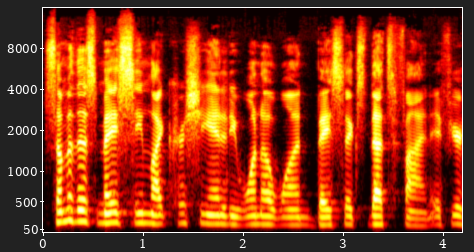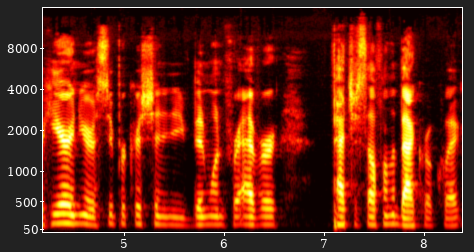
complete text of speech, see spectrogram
some of this may seem like Christianity 101 basics. That's fine. If you're here and you're a super Christian and you've been one forever, pat yourself on the back real quick.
